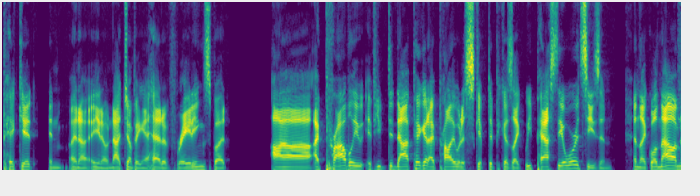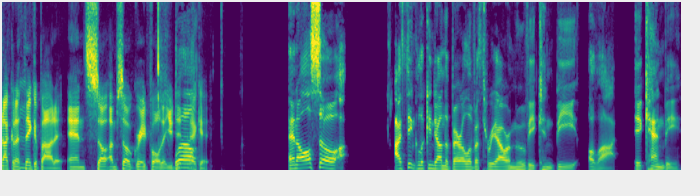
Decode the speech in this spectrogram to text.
pick it and, and uh, you know, not jumping ahead of ratings, but uh, I probably, if you did not pick it, I probably would have skipped it because like we passed the award season and like, well, now I'm not going to Mm. think about it. And so I'm so grateful that you did Well, pick it. And also, I think looking down the barrel of a three-hour movie can be a lot. It can be,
